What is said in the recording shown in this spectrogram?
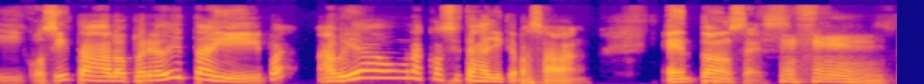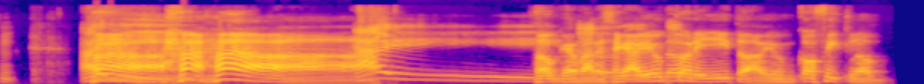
y cositas a los periodistas y pues había unas cositas allí que pasaban. Entonces, ¡ay! ¡Ay! Aunque parece que había un corillito, había un coffee club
